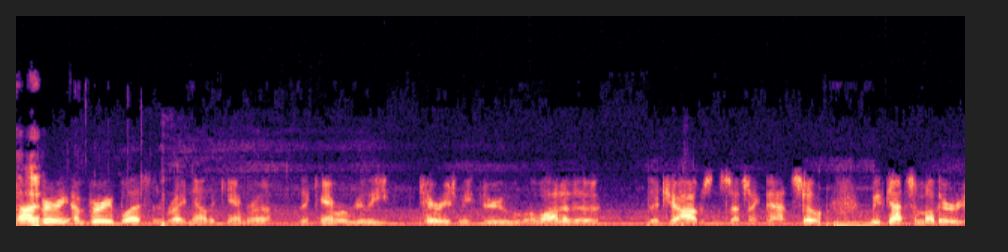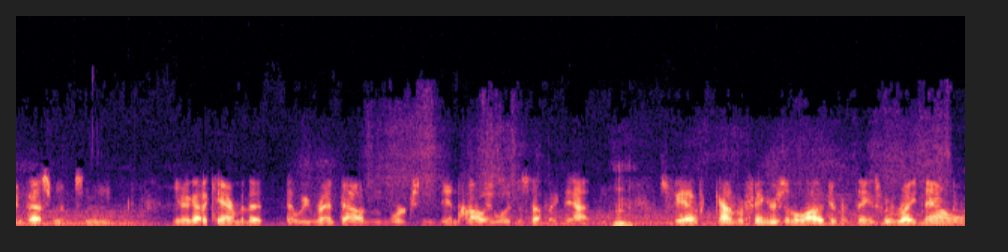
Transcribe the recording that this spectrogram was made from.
I'm very I'm very blessed that right now the camera the camera really carries me through a lot of the the jobs and such like that. So Mhm. we've got some other investments and you know got a camera that that we rent out and works in, in Hollywood and stuff like that. Hmm. So we have kind of our fingers in a lot of different things. But right now,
